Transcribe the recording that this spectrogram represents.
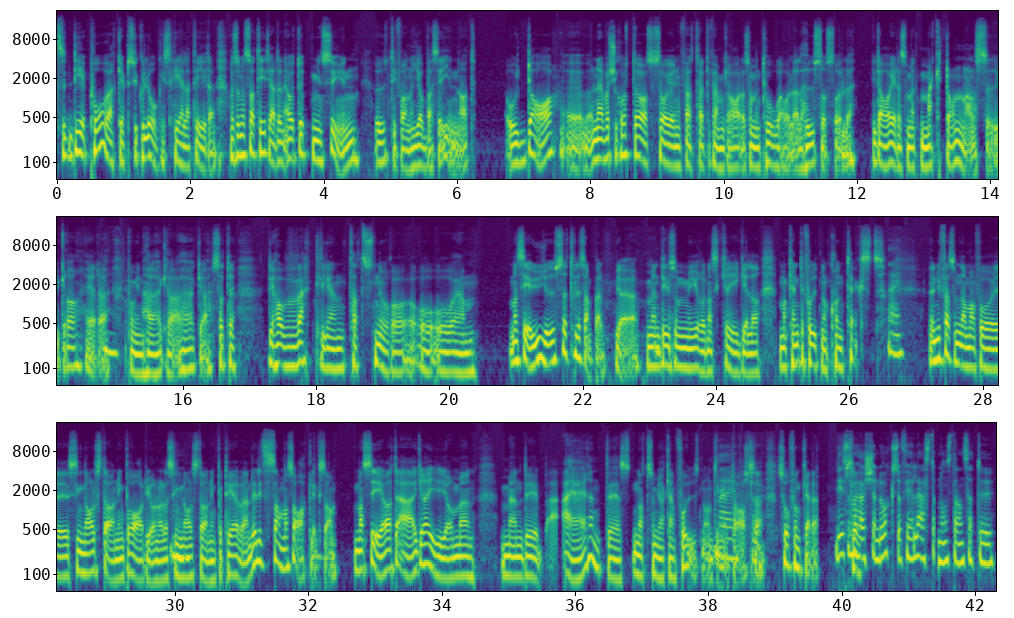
Så det påverkar psykologiskt hela tiden. Och som jag sa tidigare, den åt upp min syn utifrån och jobbar sig inåt. Och idag, eh, när jag var 28 år, så såg jag ungefär 35 grader som en toarulle eller hushållsrulle. Idag är det som ett McDonalds-sugrör är det mm. på min högra öga. Så det, det, har verkligen tagit snurr och, och, och um, man ser ju ljuset till exempel, ja, men det är som myrornas krig eller man kan inte få ut någon kontext. Nej. Ungefär som när man får eh, signalstörning på radion eller signalstörning på tvn. Det är lite samma sak. liksom. Man ser att det är grejer men, men det är inte något som jag kan få ut någonting Nej, av. Så, så funkar det. Det är som så. med hörseln då också, för jag läste någonstans att du,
